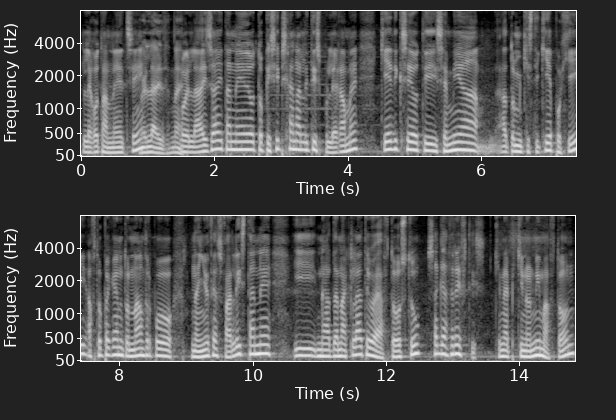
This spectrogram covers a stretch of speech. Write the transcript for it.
λεγόταν έτσι. Ο Ελάιζα, ναι. Ο Ελάιζα ήταν ε, το PC ψυχαναλυτής που λέγαμε και έδειξε ότι σε μια ατομικιστική εποχή αυτό που έκανε τον άνθρωπο να νιώθει ασφαλής ήταν η, να αντανακλάται ο εαυτός του σαν καθρέφτης και να επικοινωνεί με αυτόν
